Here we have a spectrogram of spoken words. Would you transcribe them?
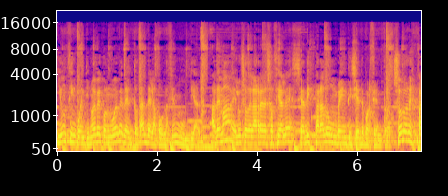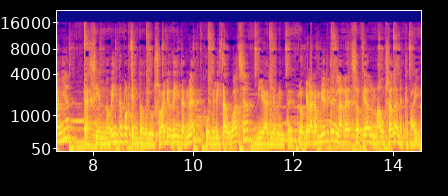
y un 59,9% del total de la población mundial. Además, el uso de las redes sociales se ha disparado un 27%. Solo en España, casi el 90% de los usuarios de internet utiliza WhatsApp diariamente, lo que la convierte en la red social más usada en este país.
